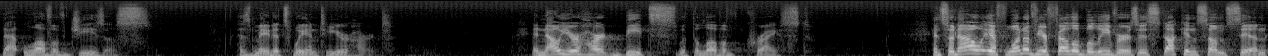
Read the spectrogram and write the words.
That love of Jesus has made its way into your heart. And now your heart beats with the love of Christ. And so now, if one of your fellow believers is stuck in some sin,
